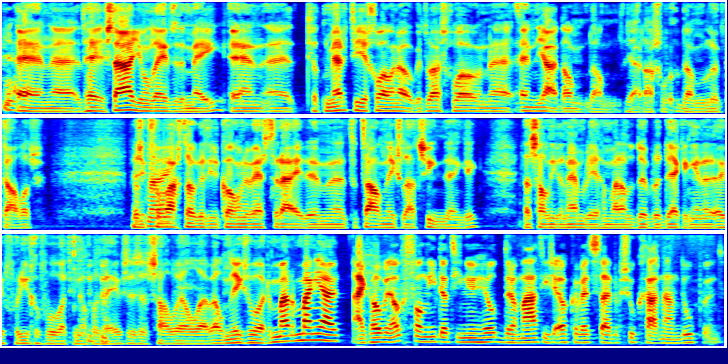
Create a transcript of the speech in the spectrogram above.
Ja. En eh, het hele stadion leefde ermee. En eh, dat merkte je gewoon ook. Het was gewoon. eh, en ja, dan, dan, ja dan, dan lukt alles. Dus ik mij- verwacht ook dat hij de komende wedstrijden eh, totaal niks laat zien, denk ik. Dat zal niet aan hem liggen, maar aan de dubbele dekking en het euforiegevoel wat hij nog wat heeft. Dus dat zal wel, wel niks worden. Maar dat maakt niet uit. Nou, ik hoop in elk geval niet dat hij nu heel dramatisch elke wedstrijd op zoek gaat naar een doelpunt.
